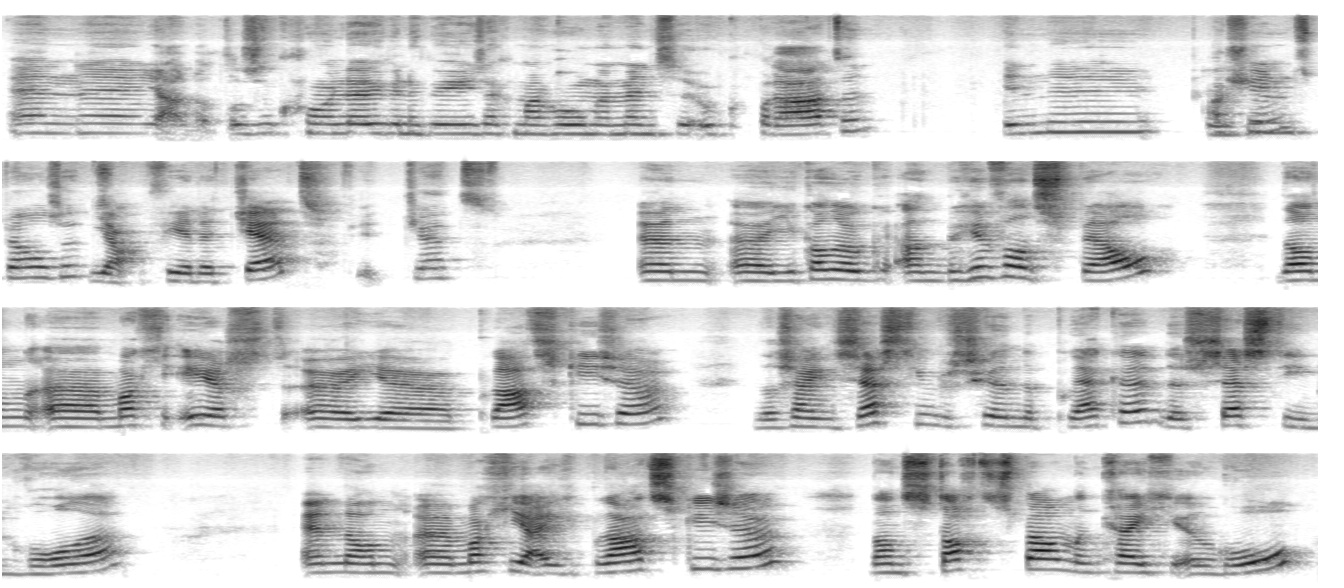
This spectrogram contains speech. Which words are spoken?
En eh, ja, dat is ook gewoon leuk. En dan kun je zeg maar gewoon met mensen ook praten. In, eh, als je in Mhm. het spel zit. ja, via de chat. Via chat. En eh, je kan ook aan het begin van het spel, dan eh, mag je eerst eh, je plaats kiezen. Er zijn 16 verschillende plekken, dus 16 rollen. En dan mag je je eigen plaats kiezen. Dan start het spel en dan krijg je een rol.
